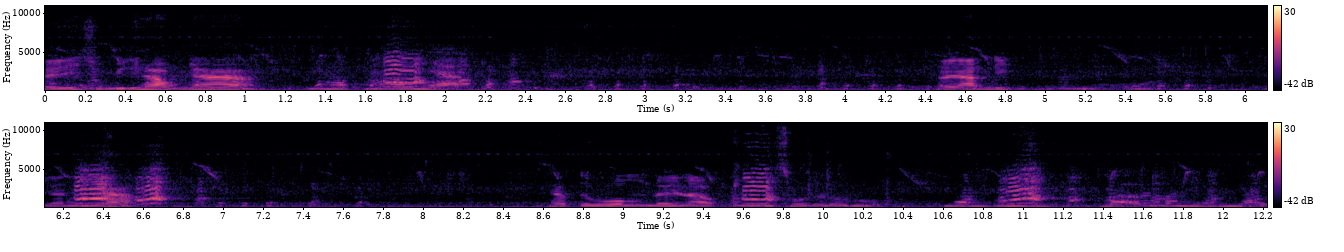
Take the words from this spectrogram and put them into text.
Thế chuẩn bị đi học nha. đi học ngay nhỉ? Đây ăn đi. Đi ăn đi nha. Theo từ hôm đấy là không bị sốt nữa đâu đúng không? Vâng, con đỡ luôn nhiều đấy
